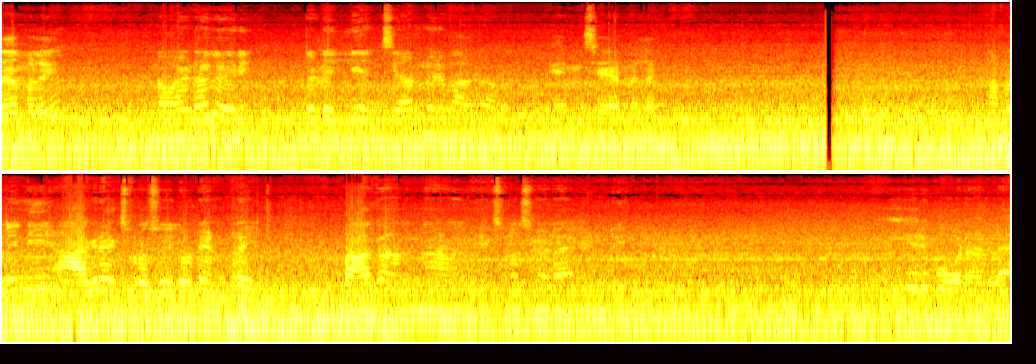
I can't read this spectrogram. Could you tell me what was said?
നമ്മൾ? നോയിഡ കയറി. ഇത് ഡൽഹി എൻ സി ആറിന്റെ ഒരു ഭാഗമാണ്. എൻ സി ആറിനല്ലേ? നമ്മളിനി ആഗ്ര എക്സ്പ്രസ് വേയിലോട്ട് എന്റർ ആയി. ആ എക്സ്പ്രസ് വേയുടെ എൻട്രി. ഈ ഒരു ബോർഡാണല്ലേ?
